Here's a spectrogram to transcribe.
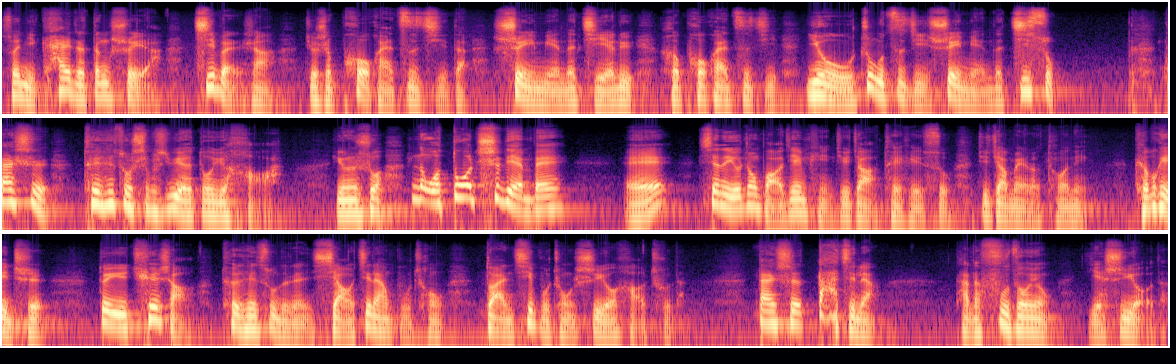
所以你开着灯睡啊，基本上就是破坏自己的睡眠的节律和破坏自己有助自己睡眠的激素。但是褪黑素是不是越多越好啊？有人说，那我多吃点呗？哎。现在有种保健品就叫褪黑素，就叫美洛托宁，可不可以吃？对于缺少褪黑素的人，小剂量补充，短期补充是有好处的，但是大剂量，它的副作用也是有的。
